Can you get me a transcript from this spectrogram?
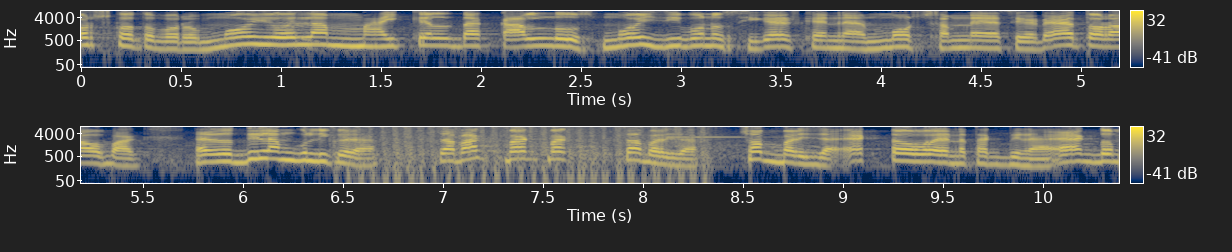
সাহস কত বড়? মই হইলাম মাইকেল দা কার্লোস। মই জীবনও সিগারেট খাই না মোর সামনে আছে এটা তোরাও ভাগ। এত দিলাম গুলি করে যা, ভাগ ভাগ ভাগ। যা বাড়ি যা সব বাড়ি যা একটাও এনে থাকবি না একদম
